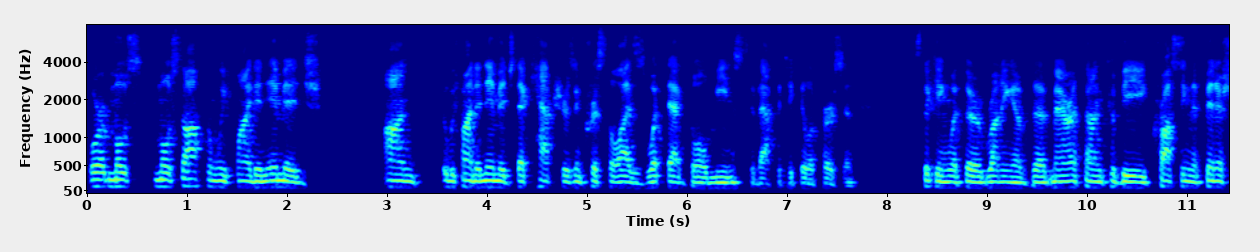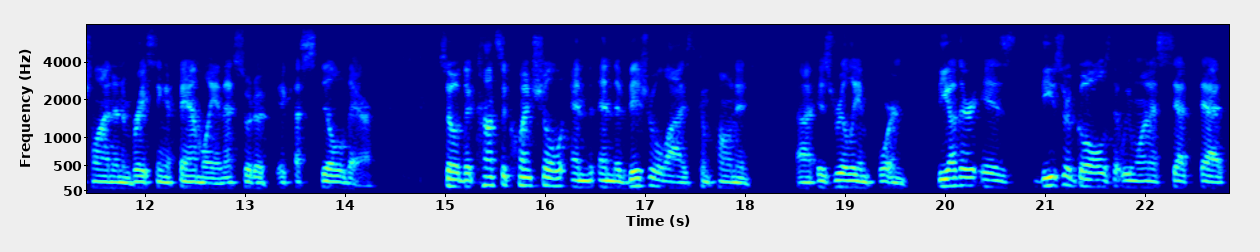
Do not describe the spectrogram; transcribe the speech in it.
Or most most often we find an image on we find an image that captures and crystallizes what that goal means to that particular person. Sticking with the running of the marathon could be crossing the finish line and embracing a family, and that's sort of a still there. So the consequential and and the visualized component uh, is really important. The other is these are goals that we want to set that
